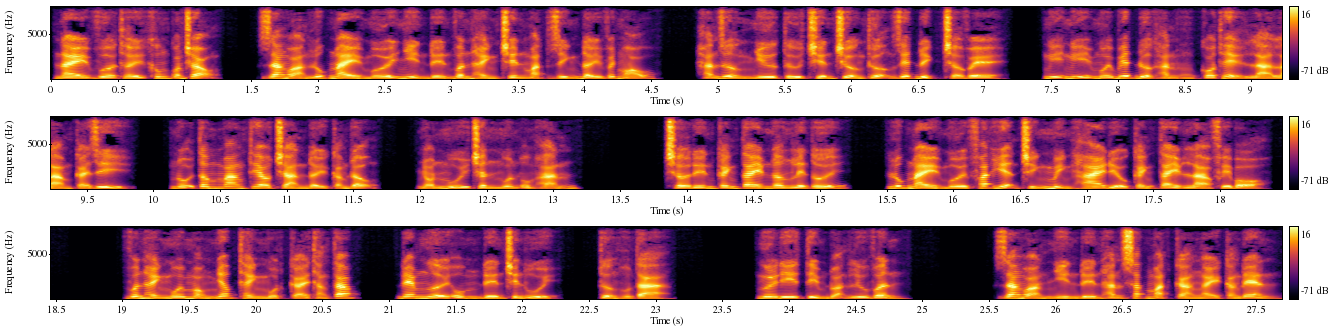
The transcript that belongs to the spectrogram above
Nay vừa thấy không quan trọng, Giang Hoản lúc này mới nhìn đến Vân Hành trên mặt dính đầy vết máu, hắn dường như từ chiến trường thượng giết địch trở về, nghĩ nghĩ mới biết được hắn có thể là làm cái gì, nội tâm mang theo tràn đầy cảm động, nhón mũi chân muốn ôm hắn. Chờ đến cánh tay nâng lên tới, lúc này mới phát hiện chính mình hai điều cánh tay là phế bỏ. Vân hành môi mỏng nhấp thành một cái thẳng tắp, đem người ôm đến trên đùi, tưởng hôn ta. Ngươi đi tìm đoạn lưu vân. Giang Hoản nhìn đến hắn sắc mặt càng ngày càng đen,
